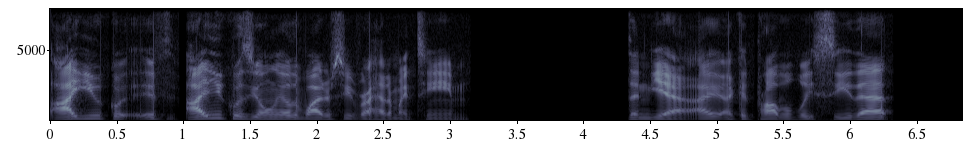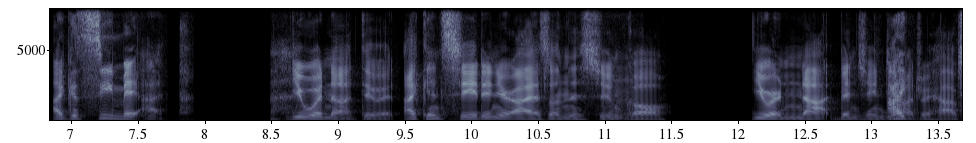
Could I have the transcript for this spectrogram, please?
Aiyuk, if Aiyuk was the only other wide receiver I had on my team, then yeah, I, I could probably see that. I could see. Ma- I, You would not do it. I can see it in your eyes on this Zoom Mm. call. You are not benching I DeAndre Hopkins.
